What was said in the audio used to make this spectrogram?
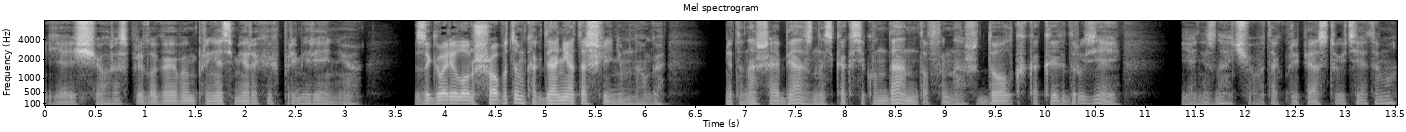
«Я еще раз предлагаю вам принять меры к их примирению». Заговорил он шепотом, когда они отошли немного. «Это наша обязанность как секундантов и наш долг как их друзей. Я не знаю, чего вы так препятствуете этому.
